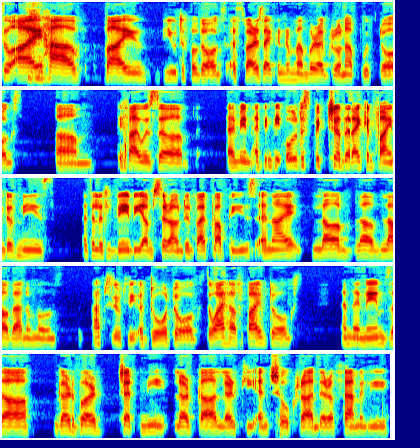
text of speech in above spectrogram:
So I have five beautiful dogs. As far as I can remember, I've grown up with dogs. Um, if I was, uh, I mean, I think the oldest picture that I can find of me is as a little baby. I'm surrounded by puppies, and I love, love, love animals. Absolutely adore dogs. So I have five dogs, and their names are Gadbad, Chutney, Ladka, Ladki, and Chokra, and they're a family.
